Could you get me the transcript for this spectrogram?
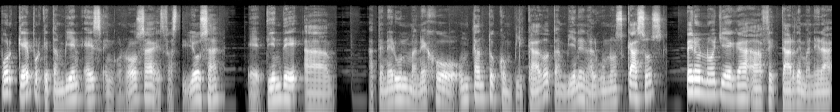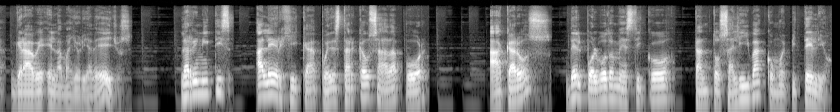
¿Por qué? Porque también es engorrosa, es fastidiosa, eh, tiende a, a tener un manejo un tanto complicado también en algunos casos, pero no llega a afectar de manera grave en la mayoría de ellos. La rinitis alérgica puede estar causada por ácaros del polvo doméstico, tanto saliva como epitelio.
